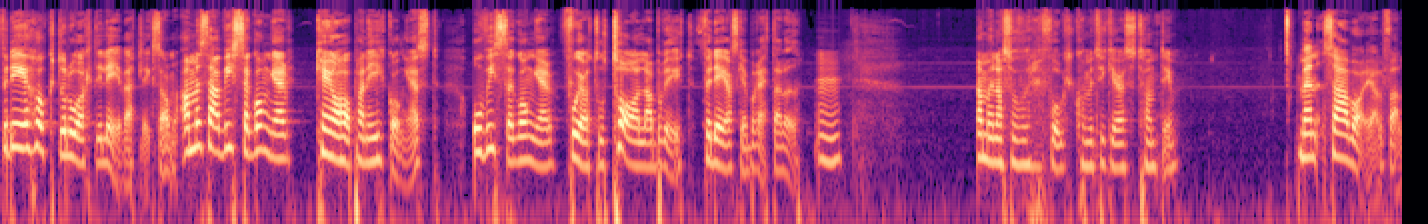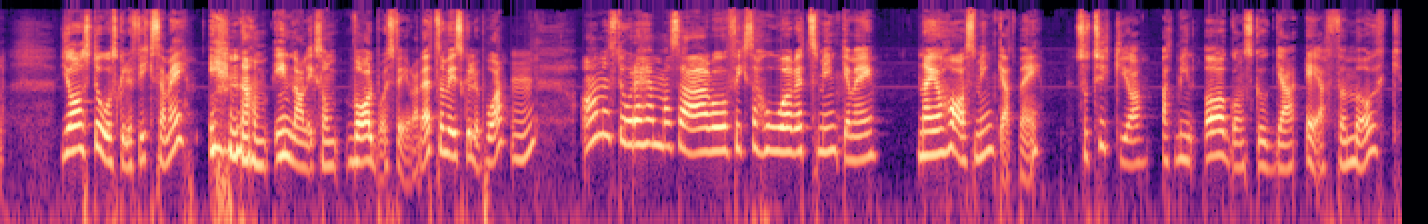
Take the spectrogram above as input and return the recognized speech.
För det är högt och lågt i livet liksom. Ja men så här, vissa gånger kan jag ha panikångest. Och vissa gånger får jag totala bryt för det jag ska berätta nu. Ja men alltså folk kommer tycka jag är så töntig. Men så här var det i alla fall. Jag stod och skulle fixa mig innan, innan liksom valborgsfirandet som vi skulle på. Ja men stod där hemma så här och fixa håret, sminka mig. När jag har sminkat mig så tycker jag att min ögonskugga är för mörk.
